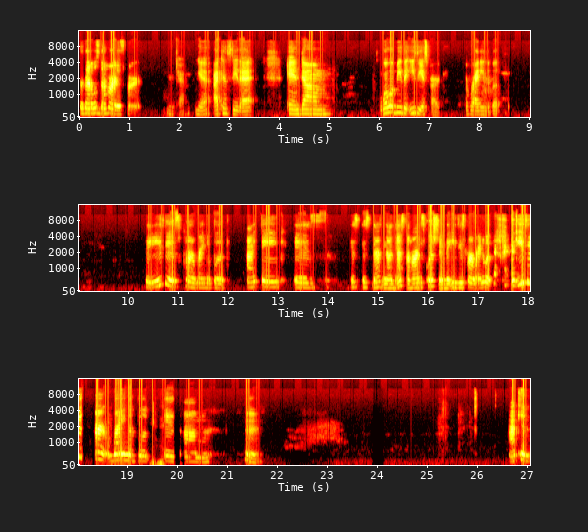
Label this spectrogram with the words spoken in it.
So that was the hardest part. Okay. Yeah, I can see that. And um, what would be the easiest part of writing the book? The easiest part of writing the book, I think, is is, is that now that's the hardest question. The easiest part writing the book. The easiest part writing the book is um hmm. I can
